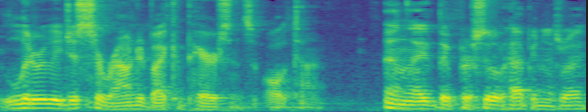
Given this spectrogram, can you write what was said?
literally just surrounded by comparisons all the time, and like the pursuit of happiness, right?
